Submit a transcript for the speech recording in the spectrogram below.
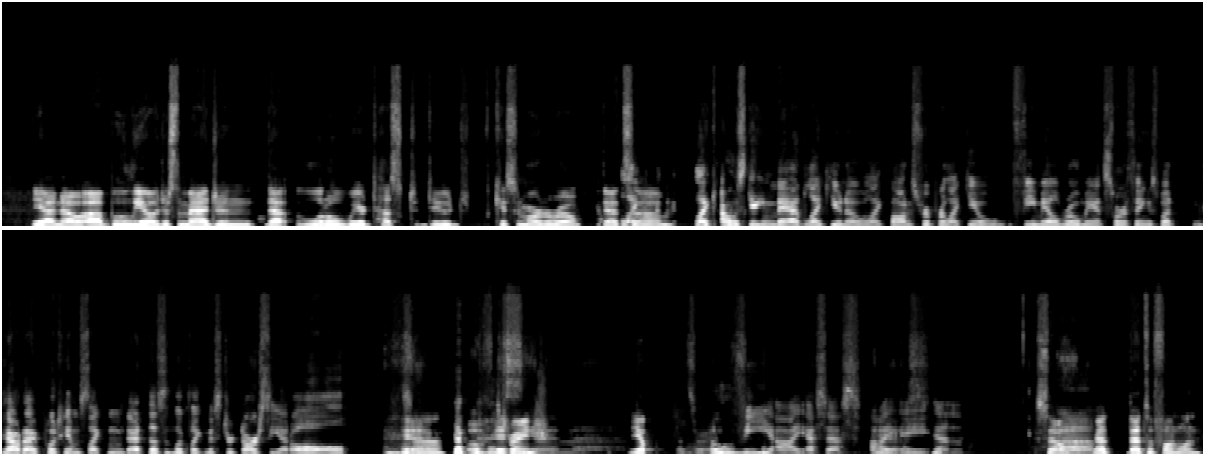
yeah, no, uh Boolio. Just imagine that little weird tusked dude kissing Marda Ro. That's Like, um Like I was getting mad, like you know, like bottom stripper, like you know, female romance sort of things. But now that I put him, it's like hmm, that doesn't look like Mister Darcy at all. it's, yeah. uh, little strange. Yep. That's right. O V I S S I A N. So Um, that that's a fun one.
